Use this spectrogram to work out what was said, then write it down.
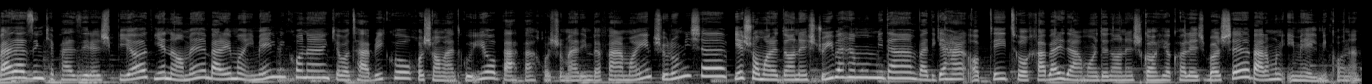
بعد از اینکه پذیرش بیاد یه نامه برای ما ایمیل می‌کنن که با تبریک و خوش آمدگویی و به به خوش اومدین بفرمایین. شروع میشه. یه شماره دانشجویی بهمون میدن و دیگه هر update و خبری در مورد دانشگاه یا کالج باشه برامون ایمیل می‌کنن.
